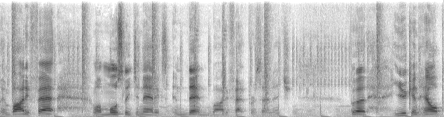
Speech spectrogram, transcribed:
and body fat, well, mostly genetics and then body fat percentage. But you can help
